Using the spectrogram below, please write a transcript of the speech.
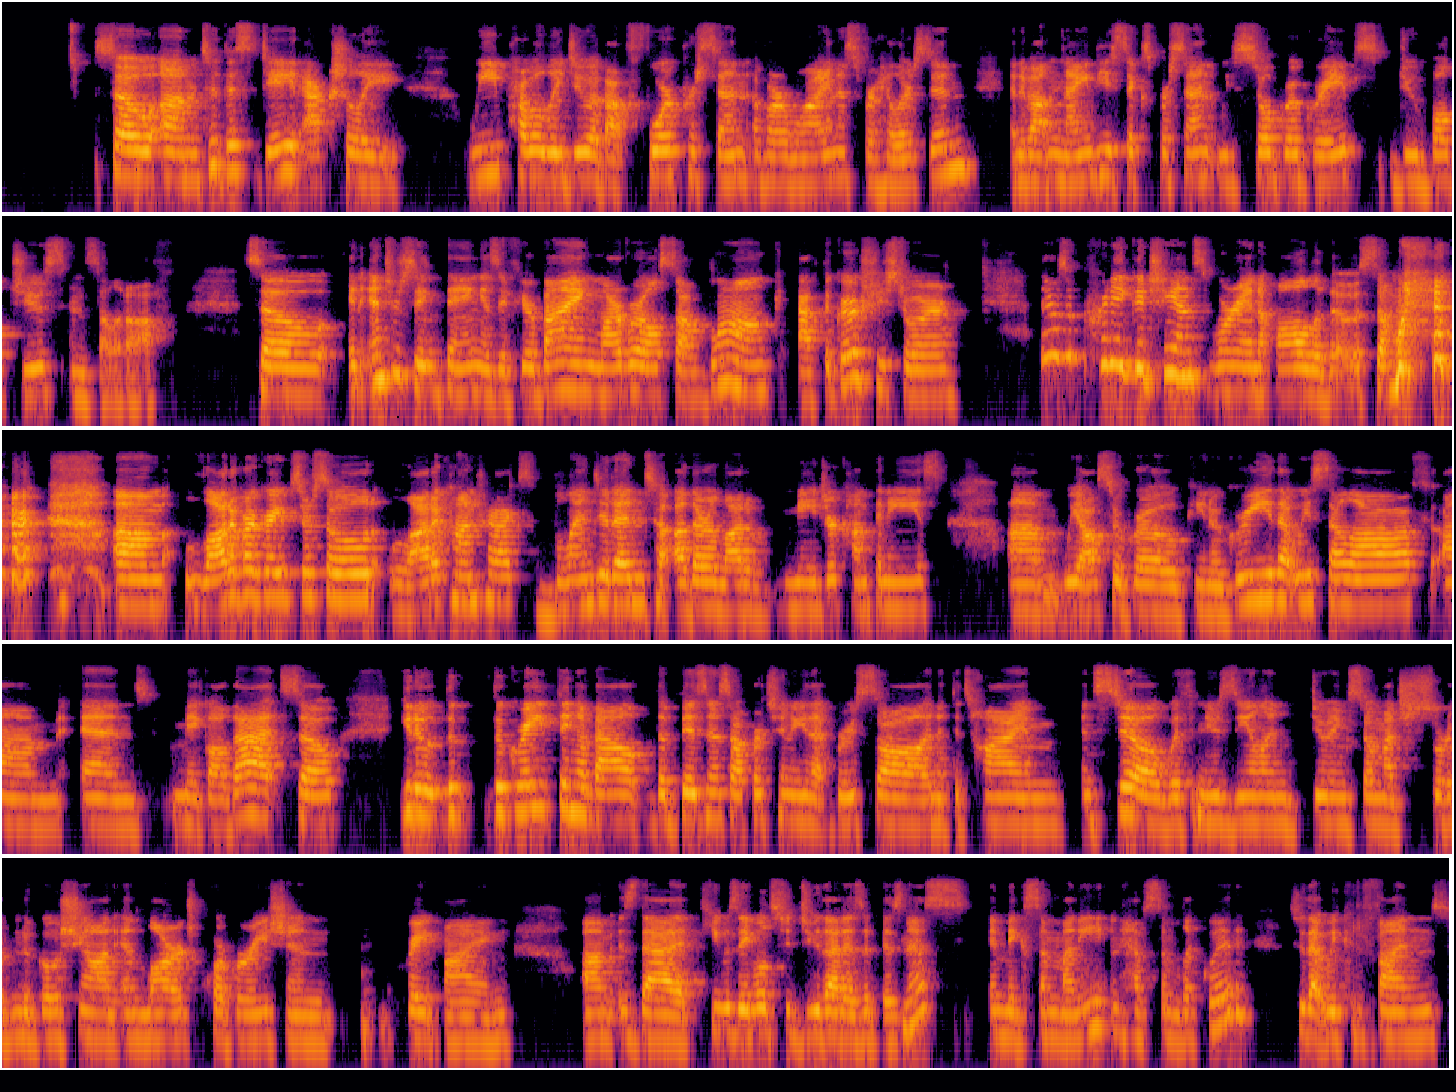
So um, to this date, actually, we probably do about 4% of our wine is for Hillersden, and about 96% we still grow grapes, do bulk juice, and sell it off. So an interesting thing is if you're buying Marlborough Sauv Blanc at the grocery store, there's a pretty good chance we're in all of those somewhere. um, a lot of our grapes are sold, a lot of contracts blended into other, a lot of major companies. Um, we also grow Pinot Gris that we sell off um, and make all that. So, you know, the, the great thing about the business opportunity that Bruce saw, and at the time, and still with New Zealand doing so much sort of negociant and large corporation grape buying, um, is that he was able to do that as a business and make some money and have some liquid so that we could fund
